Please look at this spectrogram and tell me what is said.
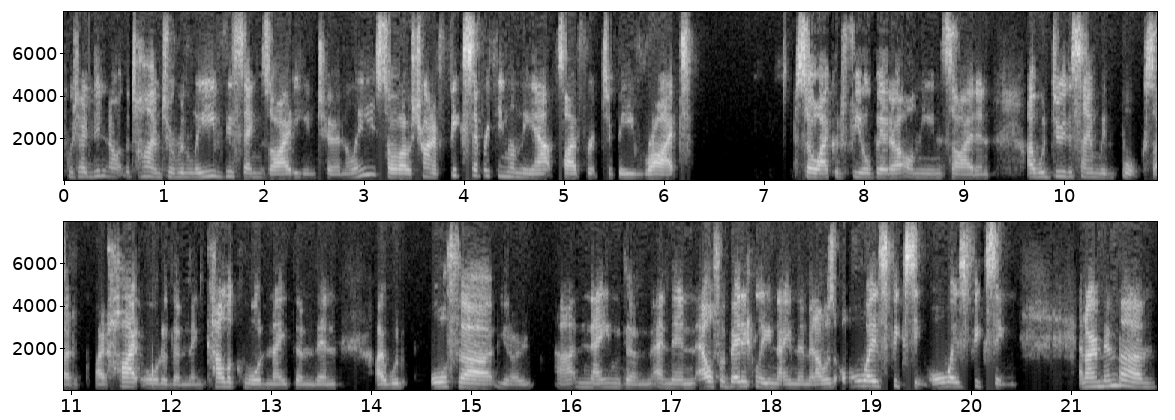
which I didn't know at the time, to relieve this anxiety internally. So I was trying to fix everything on the outside for it to be right so I could feel better on the inside. And I would do the same with books. I'd, I'd height order them, then color coordinate them, then I would author, you know, uh, name them, and then alphabetically name them. And I was always fixing, always fixing. And I remember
